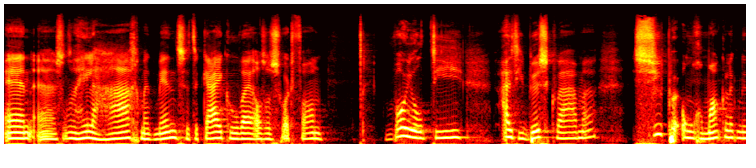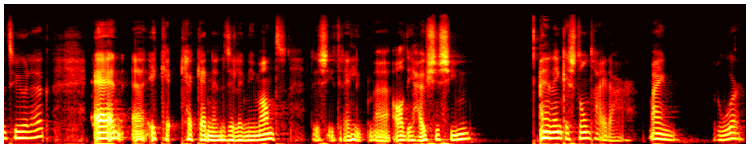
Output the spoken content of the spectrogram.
En er stond een hele haag met mensen te kijken hoe wij als een soort van royalty uit die bus kwamen. Super ongemakkelijk natuurlijk. En eh, ik, ik herkende natuurlijk niemand. Dus iedereen liet me al die huisjes zien. En in één keer stond hij daar, mijn broer.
